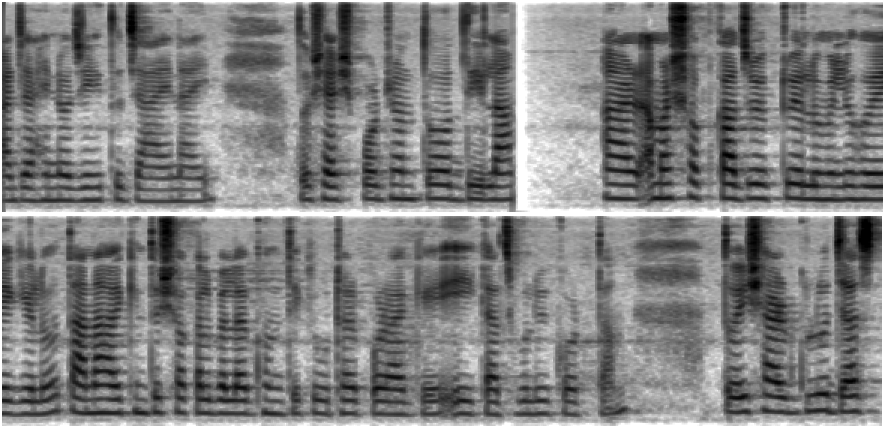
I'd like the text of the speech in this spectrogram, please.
আর জাহিনও যেহেতু যায় নাই, তো শেষ পর্যন্ত দিলাম। আর আমার সব কাজও একটু এলোমেলো হয়ে গেল। তা না হয় কিন্তু সকালবেলা ঘুম থেকে ওঠার পর আগে এই কাজগুলোই করতাম। তো এই শার্টগুলো জাস্ট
